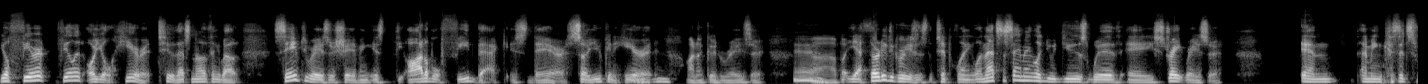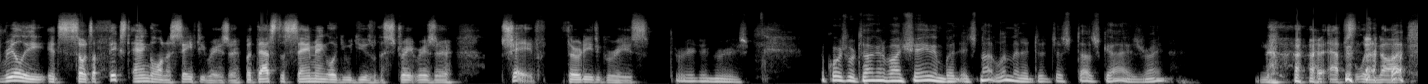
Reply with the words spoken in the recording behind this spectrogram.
you'll feel it feel it or you'll hear it too that's another thing about safety razor shaving is the audible feedback is there so you can hear mm-hmm. it on a good razor yeah. Uh, but yeah 30 degrees is the typical angle and that's the same angle you would use with a straight razor and I mean, because it's really it's so it's a fixed angle on a safety razor, but that's the same angle you would use with a straight razor shave, 30 degrees. 30 degrees. Of course, we're talking about shaving, but it's not limited to just us guys, right? No, absolutely not.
